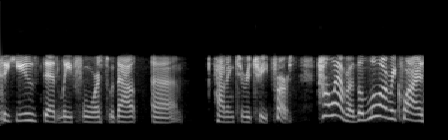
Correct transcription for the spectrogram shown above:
to use deadly force without uh, having to retreat first. However, the law requires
